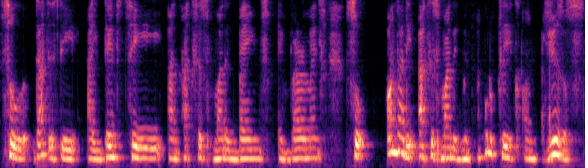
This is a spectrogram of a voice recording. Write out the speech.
So that is the identity and access management environment. So under the access management, I'm going to click on users.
